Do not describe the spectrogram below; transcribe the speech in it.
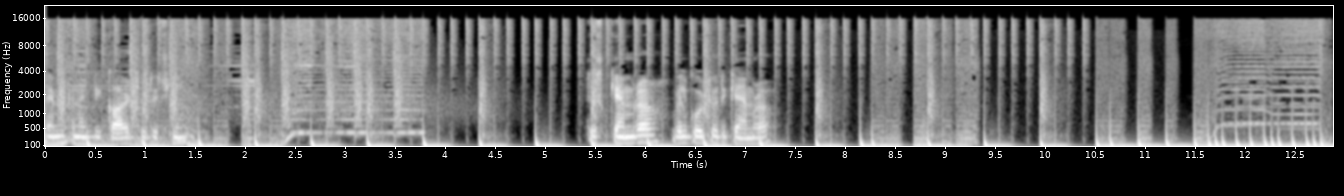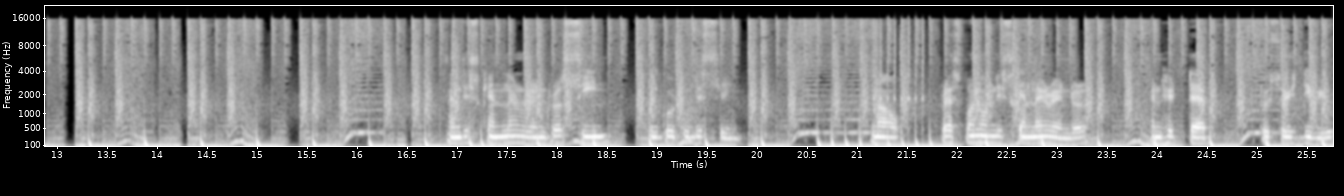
Let me connect the card to the scene. Camera. Will go to the camera. And the scanline renderer scene will go to this scene. Now press 1 on the scanline renderer and hit tab to switch the view.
